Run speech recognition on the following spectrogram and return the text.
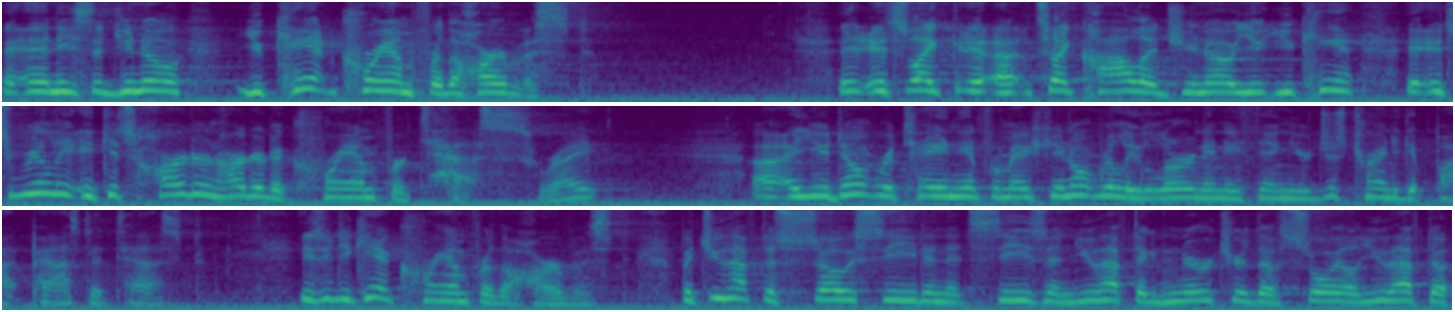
And he said, You know, you can't cram for the harvest. it's like, uh, it's like college, you know, you, you can't, it's really, it gets harder and harder to cram for tests, right? Uh, you don't retain the information, you don't really learn anything, you're just trying to get past a test. He said, You can't cram for the harvest, but you have to sow seed in its season. You have to nurture the soil. You have to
